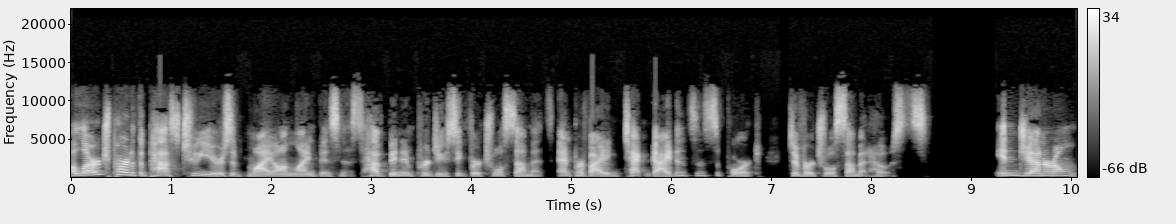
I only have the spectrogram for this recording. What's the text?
A large part of the past two years of my online business have been in producing virtual summits and providing tech guidance and support to virtual summit hosts. In general,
